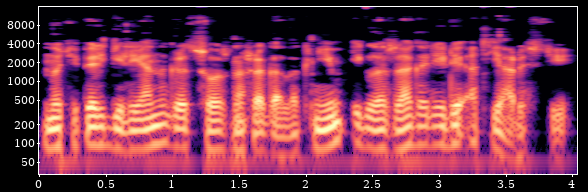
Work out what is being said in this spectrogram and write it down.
Но теперь Гелена грациозно шагала к ним, и глаза горели от ярости.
